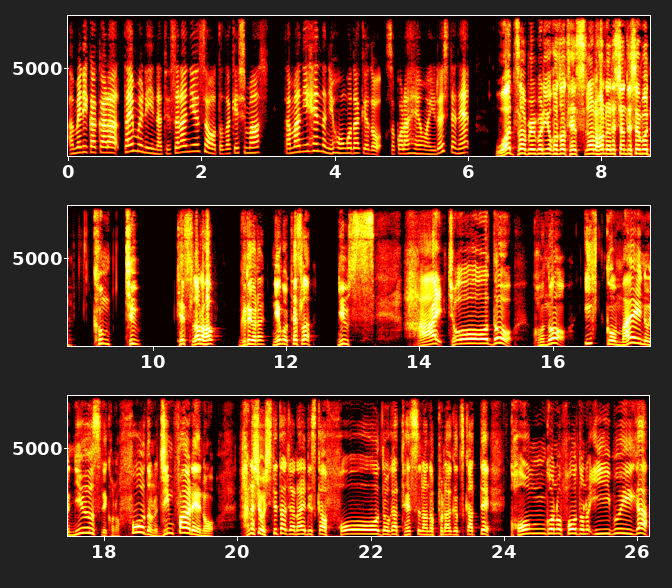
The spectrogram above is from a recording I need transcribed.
アメリカからタイムリーなテスラニュースをお届けします。たまに変な日本語だけどそこら辺は許してね。What's up everybody? ようこそテスラの花レシちゃんです Welcome to テスラの葉グレガレ日本語テスラニュースはいちょうどこの1個前のニュースでこのフォードのジン・ファーレーの話をしてたじゃないですか。フォードがテスラのプラグ使って今後のフォードの EV が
